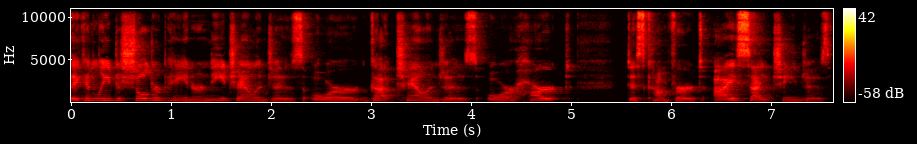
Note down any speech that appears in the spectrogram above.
They can lead to shoulder pain or knee challenges or gut challenges or heart discomfort eyesight changes.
